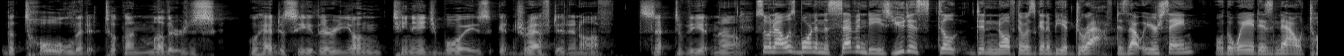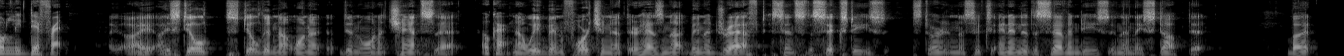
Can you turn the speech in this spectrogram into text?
the toll that it took on mothers who had to see their young teenage boys get drafted and off sent to Vietnam. So when I was born in the 70s, you just still didn't know if there was going to be a draft. Is that what you're saying? Or the way it is now, totally different? I, I still still did not want to didn't want to chance that. Okay. Now we've been fortunate. There has not been a draft since the '60s, started in the '60s and into the '70s, and then they stopped it. But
